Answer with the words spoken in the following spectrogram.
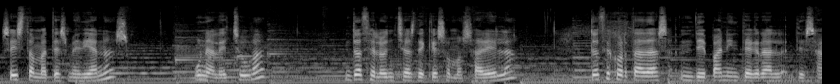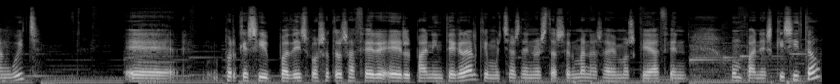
seis tomates medianos, una lechuga, 12 lonchas de queso mozzarella, 12 cortadas de pan integral de sándwich, eh, porque si podéis vosotros hacer el pan integral, que muchas de nuestras hermanas sabemos que hacen un pan exquisito,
